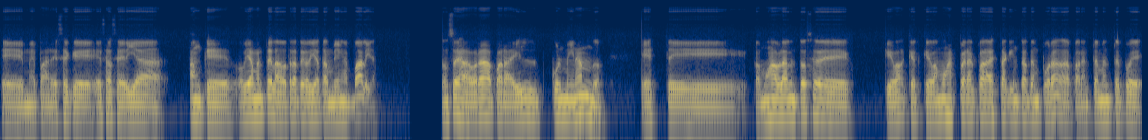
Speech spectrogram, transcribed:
eh, me parece que esa sería aunque obviamente la otra teoría también es válida. Entonces ahora para ir culminando este vamos a hablar entonces de qué, va, qué vamos a esperar para esta quinta temporada. Aparentemente pues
